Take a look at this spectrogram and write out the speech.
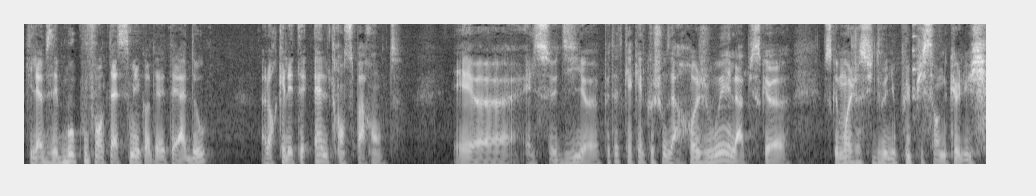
qui la faisait beaucoup fantasmer quand elle était ado, alors qu'elle était, elle, transparente. Et euh, elle se dit, euh, peut-être qu'il y a quelque chose à rejouer là, puisque, puisque moi, je suis devenue plus puissante que lui.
